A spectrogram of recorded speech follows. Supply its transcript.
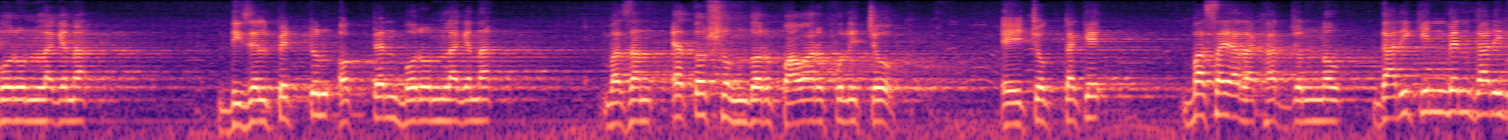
বরণ লাগে না। ডিজেল, পেট্রোল, অকটেন বরণ লাগে না। বাজান, এত সুন্দর, পাওয়ারফুলি চোখ। এই চোখটাকে বাসায়া রাখার জন্য গাড়ি কিনবেন, গাড়ির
